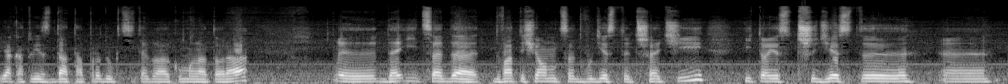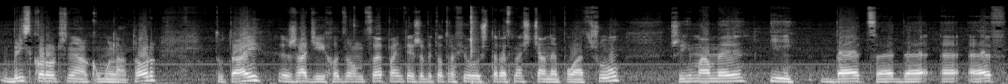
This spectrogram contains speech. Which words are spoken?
Jaka tu jest data produkcji tego akumulatora? Y, DICD 2023 i to jest 30 e, bliskoroczny akumulator. Tutaj rzadziej chodzące. Pamiętaj, żeby to trafiło już teraz na ścianę płaczu. Czyli mamy I, B, C, D, E, F,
